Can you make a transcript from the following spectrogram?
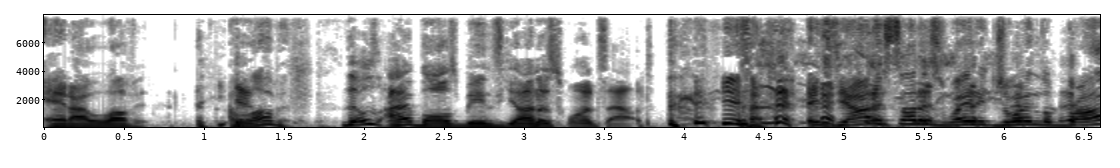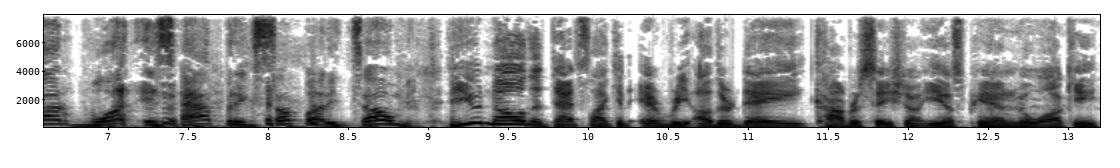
and I love it. I love it. Those eyeballs means Giannis wants out. Yeah. Is Giannis on his way to join LeBron? What is happening? Somebody tell me. Do you know that that's like an every other day conversation on ESPN Milwaukee?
